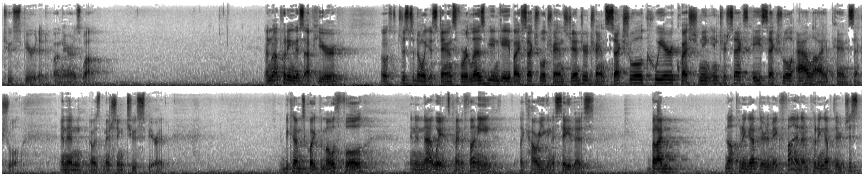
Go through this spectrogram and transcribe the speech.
two spirited on there as well. I'm not putting this up here oh, just to know what it stands for lesbian, gay, bisexual, transgender, transsexual, queer, questioning, intersex, asexual, ally, pansexual. And then I was mentioning two spirit. It becomes quite the mouthful, and in that way it's kind of funny. Like, how are you going to say this? But I'm not putting it up there to make fun. I'm putting up there just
